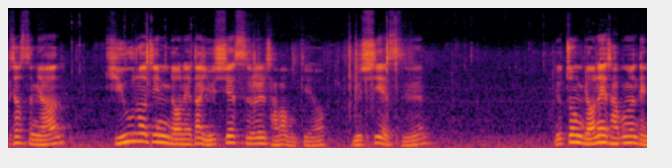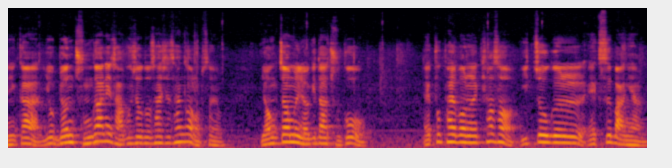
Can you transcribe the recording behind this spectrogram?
되셨으면 기울어진 면에다 UCS를 잡아볼게요. UCS 요쪽 면에 잡으면 되니까 요면 중간에 잡으셔도 사실 상관없어요. 0점을 여기다 주고 F8번을 켜서 이쪽을 X 방향,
